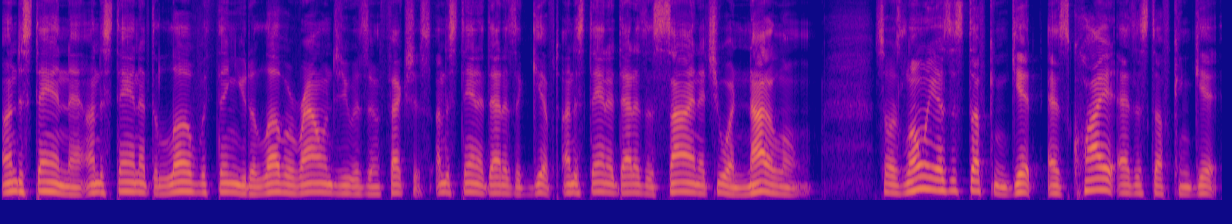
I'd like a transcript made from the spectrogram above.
Understand that. Understand that the love within you, the love around you is infectious. Understand that that is a gift. Understand that that is a sign that you are not alone. So, as lonely as this stuff can get, as quiet as this stuff can get,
